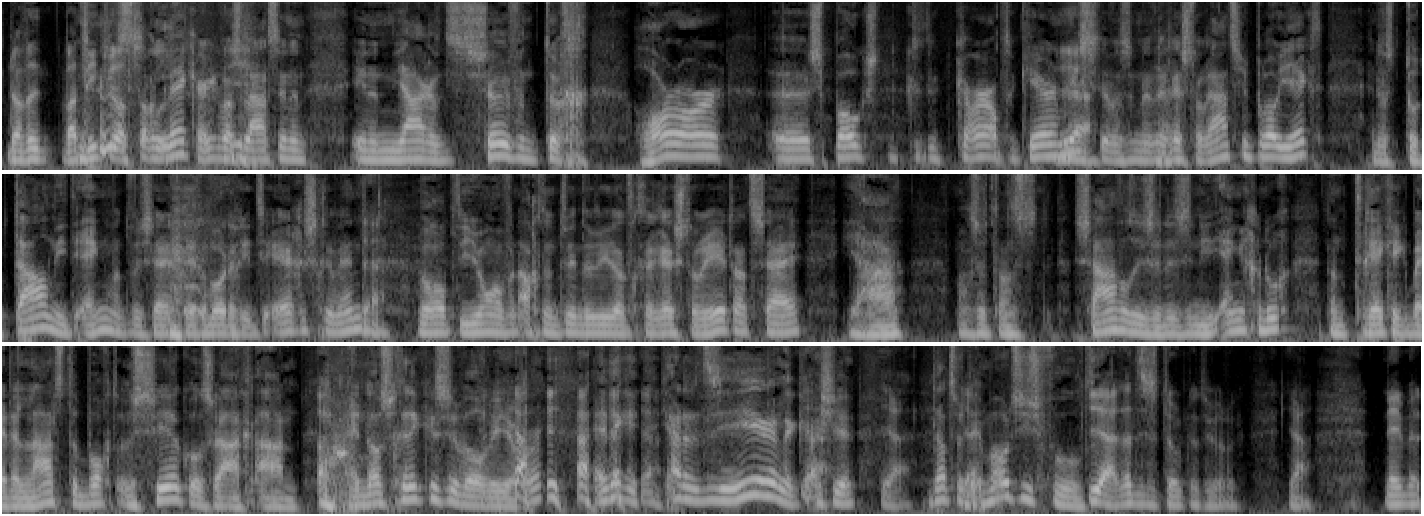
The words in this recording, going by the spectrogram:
Dat, wat niet dat is toch lekker? Ik was laatst in een, in een jaren 70 horror uh, spookskar op de kermis. Dat was een restauratieproject. En dat was totaal niet eng, want we zijn tegenwoordig iets ergens gewend. Waarop die jongen van 28 die dat gerestaureerd had, zei... ja, maar als het dan s'avonds is en is het niet eng genoeg... dan trek ik bij de laatste bocht een cirkelzaag aan. Oh. En dan schrikken ze wel weer, hoor. en denk ik, ja, dat is heerlijk als je dat soort emoties voelt. Ja, dat is het ook natuurlijk. Ja. Nee, maar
